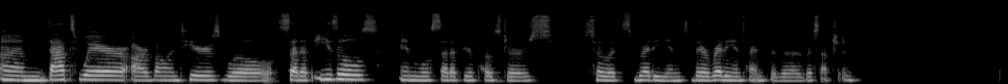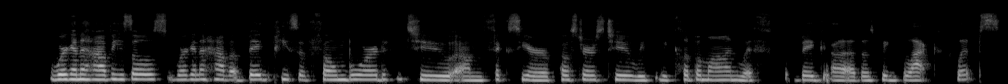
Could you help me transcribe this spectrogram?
Um, that's where our volunteers will set up easels and we'll set up your posters so it's ready and they're ready in time for the reception. We're gonna have easels. We're gonna have a big piece of foam board to um, fix your posters to. We, we clip them on with big, uh, those big black clips.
